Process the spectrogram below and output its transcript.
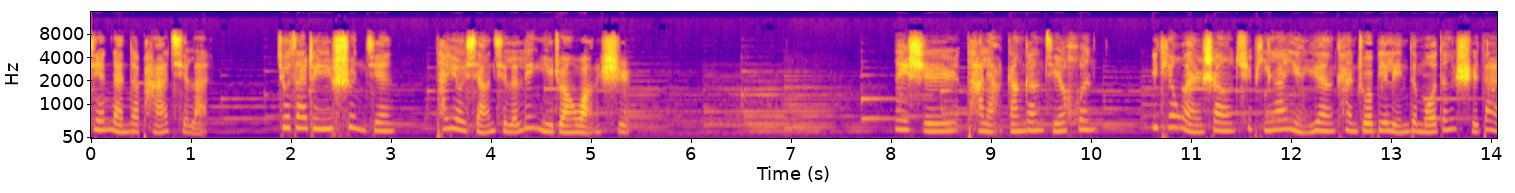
艰难地爬起来。就在这一瞬间，他又想起了另一桩往事。那时他俩刚刚结婚。一天晚上去平安影院看卓别林的《摩登时代》，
